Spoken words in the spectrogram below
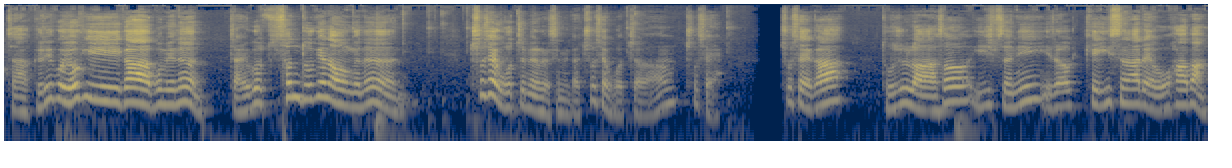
자, 그리고 여기가 보면은, 자, 이거 선 두 개 나온 거는 추세 고점이라고 했습니다. 추세 고점. 추세. 추세가 두 줄 나와서 20선이 이렇게 2선 아래 5하방.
